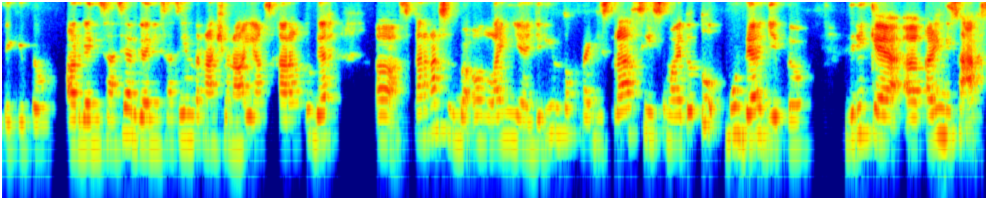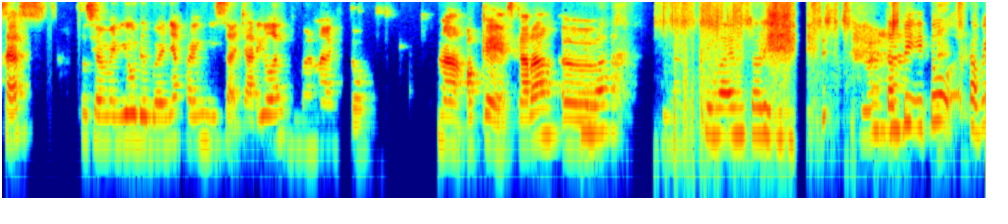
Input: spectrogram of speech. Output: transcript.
gitu-gitu. Organisasi-organisasi internasional yang sekarang tuh udah uh, sekarang kan serba online ya jadi untuk registrasi semua itu tuh mudah gitu. Jadi kayak uh, kalian bisa akses sosial media udah banyak kalian bisa carilah gimana gitu. Nah oke okay, sekarang uh, Cuma I'm sorry. tapi itu tapi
